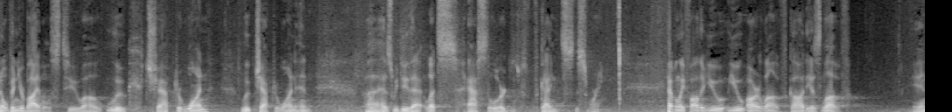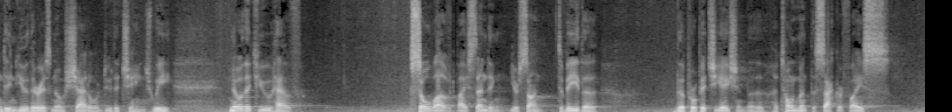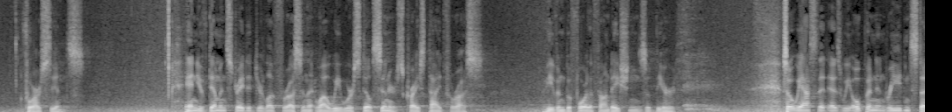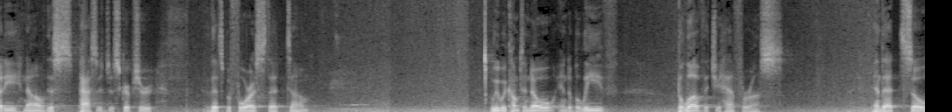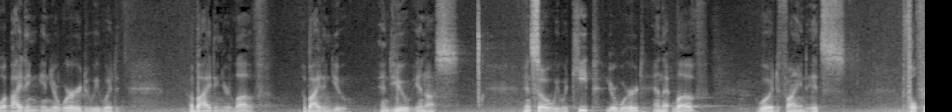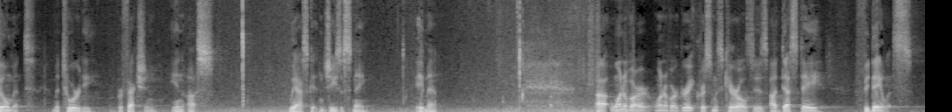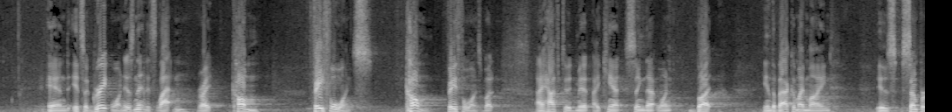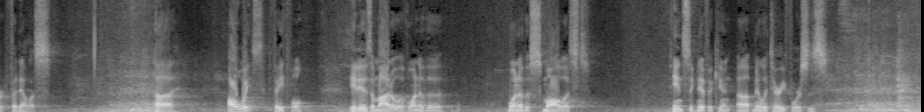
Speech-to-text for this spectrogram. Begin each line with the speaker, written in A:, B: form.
A: can open your Bibles to uh, Luke chapter 1. Luke chapter 1. And uh, as we do that, let's ask the Lord for guidance this morning. Heavenly Father, you, you are love. God is love. And in you there is no shadow or due to change. We know that you have so loved by sending your Son to be the, the propitiation, the atonement, the sacrifice for our sins. And you've demonstrated your love for us in that while we were still sinners, Christ died for us, even before the foundations of the earth. So we ask that as we open and read and study now this passage of Scripture that's before us, that um, we would come to know and to believe the love that you have for us. And that so abiding in your word, we would abide in your love abide in you and you in us. And so we would keep your word, and that love would find its fulfillment, maturity, perfection in us. We ask it in Jesus' name. Amen. Uh, one, of our, one of our great Christmas carols is Adeste Fideles. And it's a great one, isn't it? It's Latin, right? Come, faithful ones. Come, faithful ones. But I have to admit, I can't sing that one. But in the back of my mind is Semper Fidelis. Uh, always faithful. It is a motto of one of the, one of the smallest, insignificant uh, military forces.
